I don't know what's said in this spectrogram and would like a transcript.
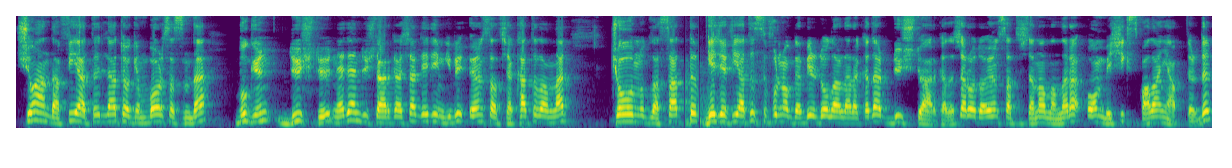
Şu anda fiyatı La Token borsasında bugün düştü. Neden düştü arkadaşlar? Dediğim gibi ön satışa katılanlar çoğunlukla sattı. Gece fiyatı 0.1 dolarlara kadar düştü arkadaşlar. O da ön satıştan alanlara 15x falan yaptırdı.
